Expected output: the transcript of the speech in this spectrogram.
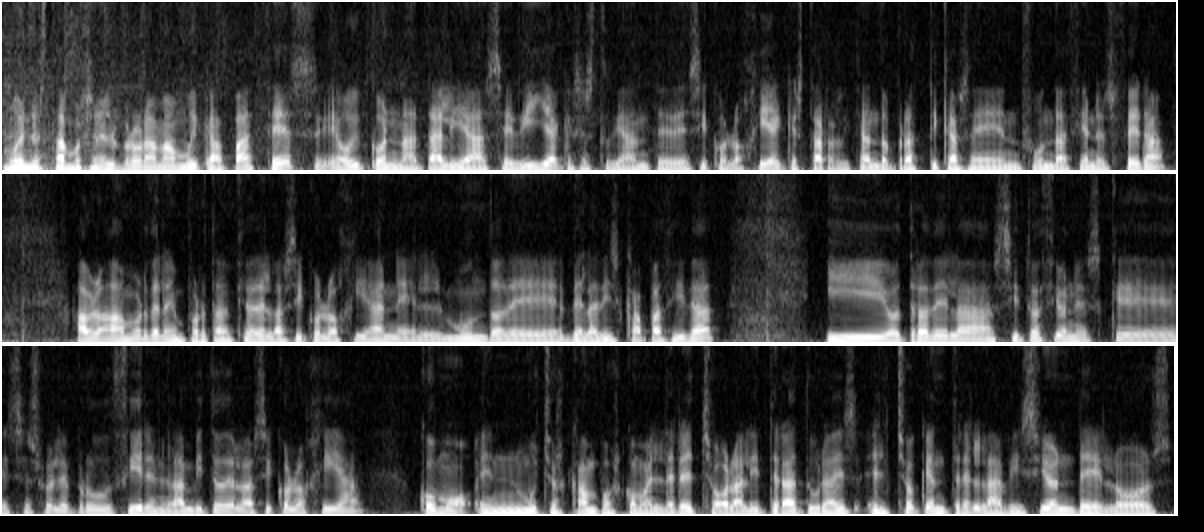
Bueno, estamos en el programa Muy Capaces, eh, hoy con Natalia Sevilla, que es estudiante de psicología y que está realizando prácticas en Fundación Esfera. Hablábamos de la importancia de la psicología en el mundo de, la discapacidad y otra de las situaciones que se suele producir en el ámbito de la psicología, como en muchos campos como el derecho o la literatura, es el choque entre la visión de los,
